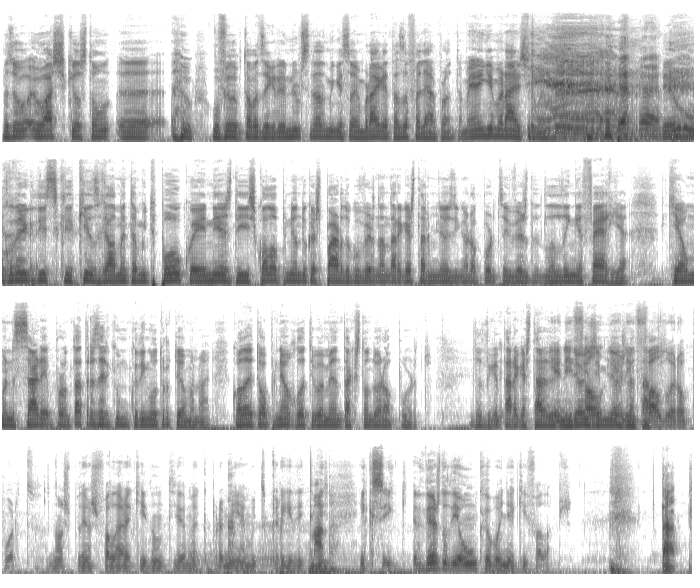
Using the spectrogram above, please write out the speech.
mas eu, eu acho que eles estão. eh, o Filipe estava a dizer que a Universidade de Mingação em Braga estás a falhar. Pronto, também é em Guimarães. Eu- o Rodrigo disse que 15 realmente é muito pouco. A Inês diz qual a opinião do Gaspar do governo andar a gastar milhões em aeroportos em vez de da linha férrea, que é uma necessária. Pronto, está a trazer aqui um bocadinho outro tema, não é? Qual é a tua opinião relativamente à questão do aeroporto? De, estar a gastar Eu milhões falo, e milhões eu nem na TAP. falo do aeroporto. Nós podemos falar aqui de um tema que para mim é muito querido e que, Manda. e que e que desde o dia 1 que eu venho aqui falamos. TAP.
